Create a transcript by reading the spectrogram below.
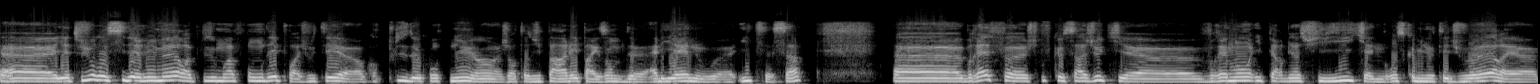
Il y a toujours aussi des rumeurs plus ou moins fondées pour ajouter encore plus de contenu. hein. J'ai entendu parler par exemple de Alien ou Hit, c'est ça. Bref, je trouve que c'est un jeu qui est vraiment hyper bien suivi, qui a une grosse communauté de joueurs et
